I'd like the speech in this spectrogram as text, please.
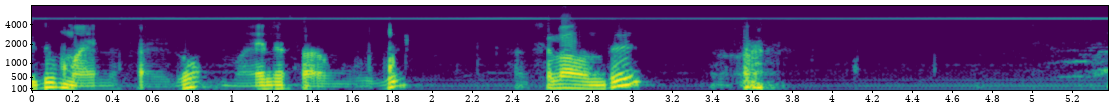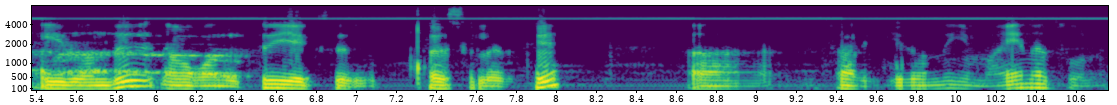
இது மைனஸ் ஆகிடும் மைனஸ் ஆகும்போது ஆக்சுவலாக வந்து இது வந்து நமக்கு வந்து த்ரீ எக்ஸ் இருக்குது ப்ளஸில் இருக்குது சாரி இது வந்து இங்கே மைனஸ் ஒன்று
